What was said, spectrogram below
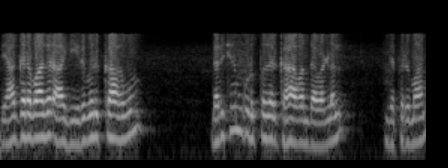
வியாகரபாதர் ஆகிய இருவருக்காகவும் தரிசனம் கொடுப்பதற்காக வந்த வள்ளல் இந்த பெருமான்.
